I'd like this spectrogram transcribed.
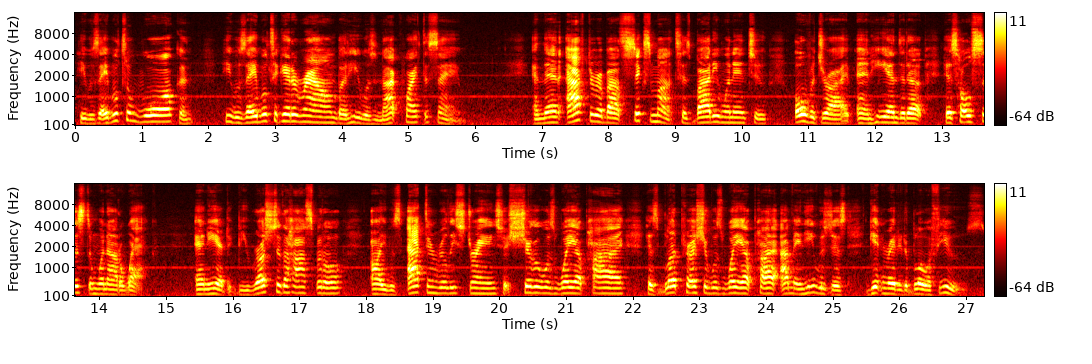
He was able to walk and he was able to get around, but he was not quite the same. And then after about six months, his body went into overdrive and he ended up, his whole system went out of whack. And he had to be rushed to the hospital. Uh, he was acting really strange. His sugar was way up high. His blood pressure was way up high. I mean, he was just getting ready to blow a fuse.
